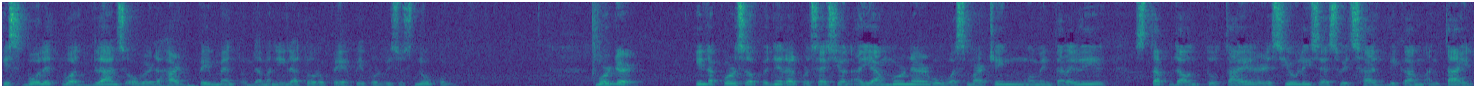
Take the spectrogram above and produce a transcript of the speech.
his bullet would glance over the hard pavement of the Manila Thoroughfare People vs. Nukum. Murder. In the course of funeral procession, a young mourner who was marching momentarily stopped down to tie her shoelaces which had become untied.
